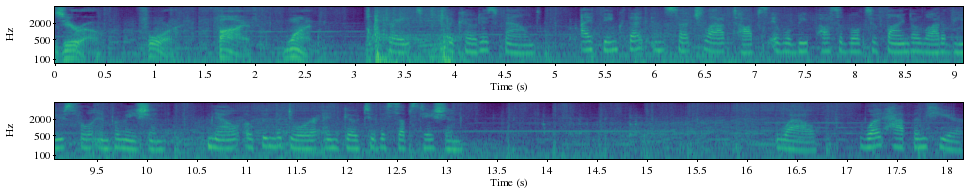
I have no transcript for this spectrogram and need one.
0, 4, 5, 1. Great, the code is found. I think that in such laptops it will be possible to find a lot of useful information. Now open the door and go to the substation. Wow! What happened here?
